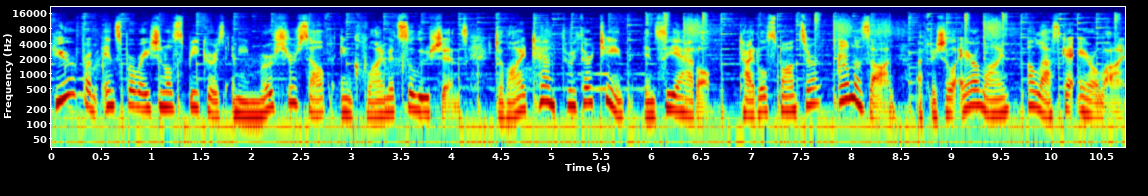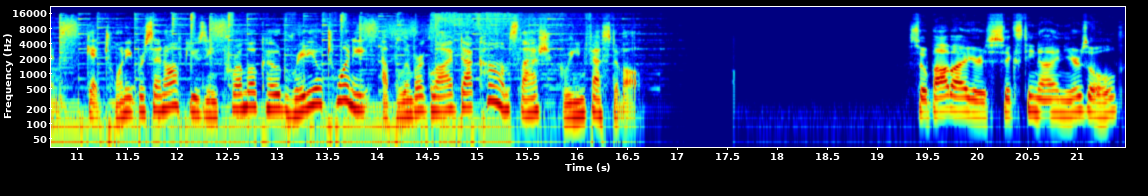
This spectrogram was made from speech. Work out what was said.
Hear from inspirational speakers and immerse yourself in climate solutions. July 10th through 13th in Seattle. Title sponsor Amazon. Official airline Alaska Airlines. Get 20% off using promo code Radio20 at BloombergLive.com slash Green Festival. So Bob Iger is 69 years old.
